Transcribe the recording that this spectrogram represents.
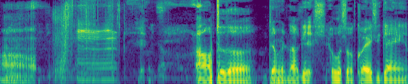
Um, uh, to the Denver Nuggets. It was a crazy game.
